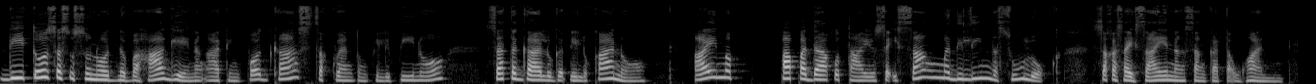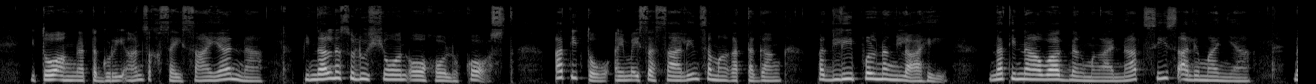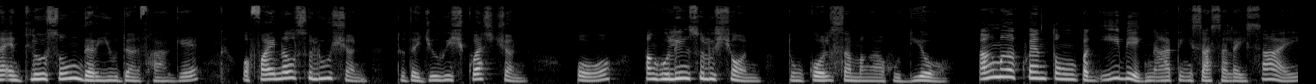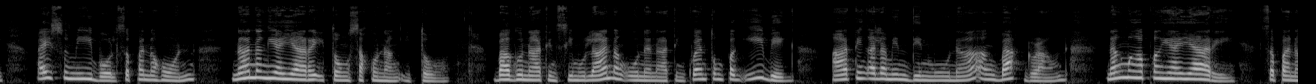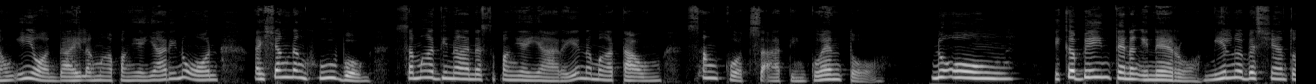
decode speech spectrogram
Dito sa susunod na bahagi ng ating podcast sa Kwentong Pilipino sa Tagalog at Ilocano ay mapapadako tayo sa isang madilim na sulok sa kasaysayan ng sangkatauhan. Ito ang natagurian sa kasaysayan na pinal na solusyon o Holocaust at ito ay maisasalin sa mga katagang paglipol ng lahi na tinawag ng mga Nazi sa Alemanya na Entlusung der Judenfrage o Final Solution to the Jewish Question o panghuling solusyon tungkol sa mga Hudyo. Ang mga kwentong pag-ibig na ating isasalaysay ay sumibol sa panahon na nangyayari itong sakunang ito. Bago natin simulan ang una nating kwentong pag-ibig, ating alamin din muna ang background ng mga pangyayari sa panahong iyon dahil ang mga pangyayari noon ay siyang nanghubog sa mga dinanas na pangyayari ng mga taong sangkot sa ating kwento. Noong Ika-20 ng Enero 1942,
